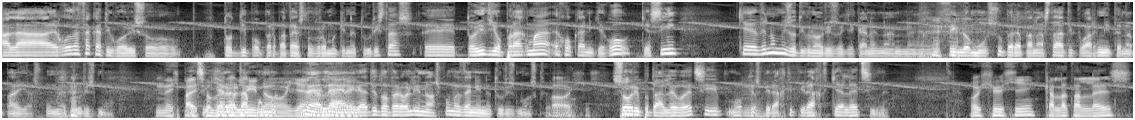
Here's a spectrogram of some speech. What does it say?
Αλλά εγώ δεν θα κατηγορήσω τον τύπο που περπατάει στον δρόμο και είναι τουρίστας. Ε, το ίδιο πράγμα έχω κάνει και εγώ και εσύ και δεν νομίζω ότι γνωρίζω και κανέναν ε, φίλο μου σούπερ επαναστάτη που αρνείται να πάει ας πούμε τουρισμό. Ναι, έχει πάει Έτσι, στο για να τα Βερολίνο πούμε. για ναι, ένα ναι, live. γιατί το Βερολίνο ας πούμε δεν είναι τουρισμός. ξέρω. Όχι, όχι. Sorry που τα λέω έτσι, όποιος πειράχτηκε πειράχτηκε αλλά έτσι είναι. Όχι, όχι, καλά τα λες.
